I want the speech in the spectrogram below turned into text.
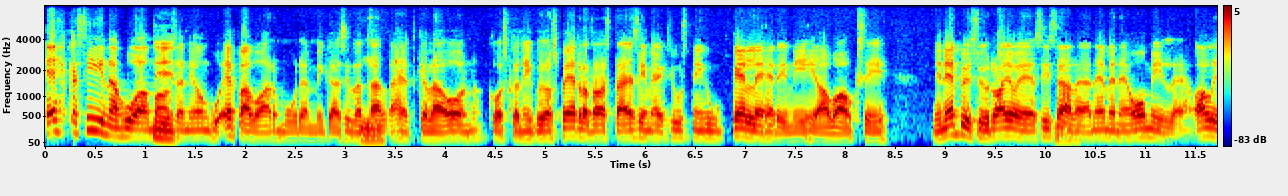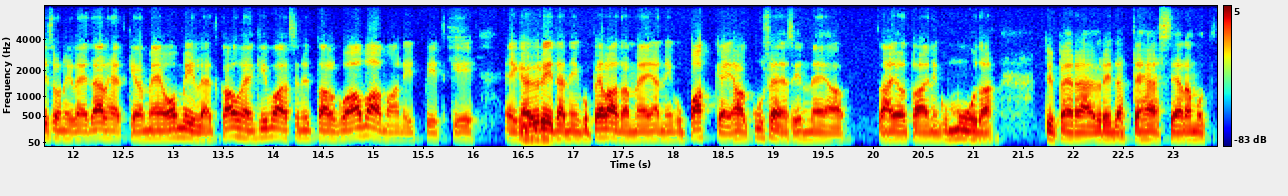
ehkä siinä huomaa niin. sen jonkun epävarmuuden, mikä sillä mm. tällä hetkellä on, koska niin kuin jos verrataan sitä esimerkiksi just niin kuin Kelleherin niihin avauksiin, niin ne pysyy rajojen sisällä ja ne menee omille. Allisonille ei tällä hetkellä mene omille. Et kauhean kiva, että se nyt alkoi avaamaan niitä pitkiä, eikä mm. yritä niin kuin pelata meidän niin kuin pakkeja ihan kuseen sinne ja, tai jotain niin kuin muuta typerää yritä tehdä siellä, mutta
